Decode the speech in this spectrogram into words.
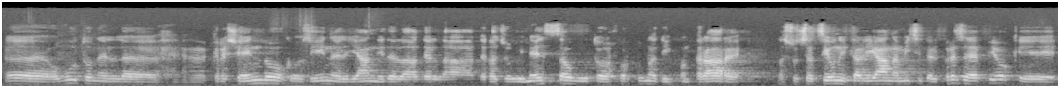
eh, ho avuto nel, eh, crescendo così negli anni della, della, della, giovinezza, ho avuto la fortuna di incontrare l'Associazione Italiana Amici del Presepio che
